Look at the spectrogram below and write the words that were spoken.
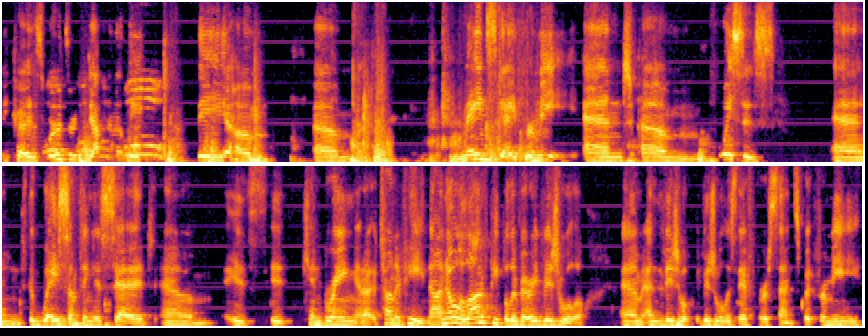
because words are definitely the um, um, mainstay for me and um, voices and the way something is said um, is it can bring a ton of heat. Now I know a lot of people are very visual, um, and visual visual is their first sense, but for me,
